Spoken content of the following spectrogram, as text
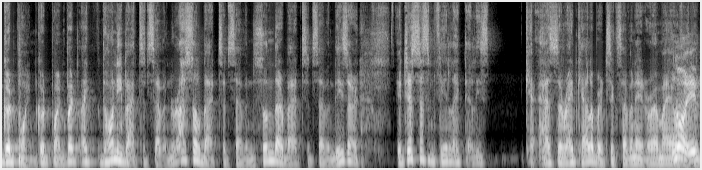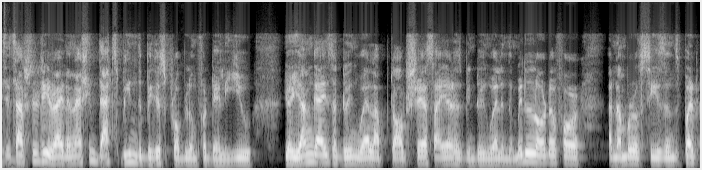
good point, good point. But like Dhoni bats at seven, Russell bats at seven, Sundar bats at seven. These are, it just doesn't feel like Delhi's has the right caliber at six, seven, eight, or am I? No, it's, it's absolutely right, and I think that's been the biggest problem for Delhi. You, your young guys are doing well up top. Shreyas Iyer has been doing well in the middle order for a number of seasons, but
